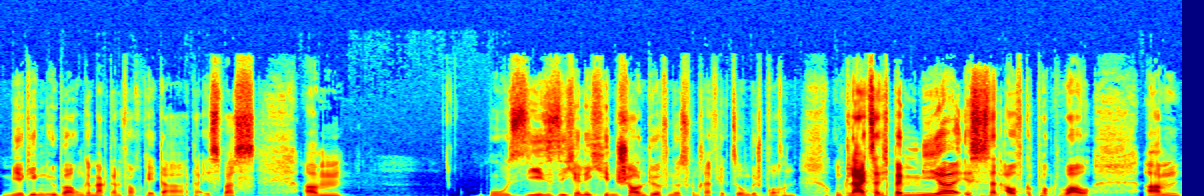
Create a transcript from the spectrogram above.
mir gegenüber und gemerkt einfach, okay, da, da ist was. Ähm, wo sie sicherlich hinschauen dürfen, du hast von Reflexion gesprochen. Und gleichzeitig bei mir ist es dann aufgepockt, wow, ähm,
